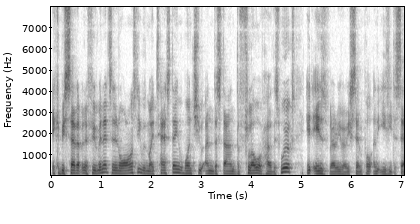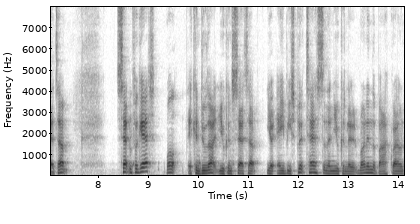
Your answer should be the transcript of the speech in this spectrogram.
It could be set up in a few minutes, and in all honesty, with my testing, once you understand the flow of how this works, it is very, very simple and easy to set up. Set and forget, well, it can do that. You can set up your A B split tests and then you can let it run in the background,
